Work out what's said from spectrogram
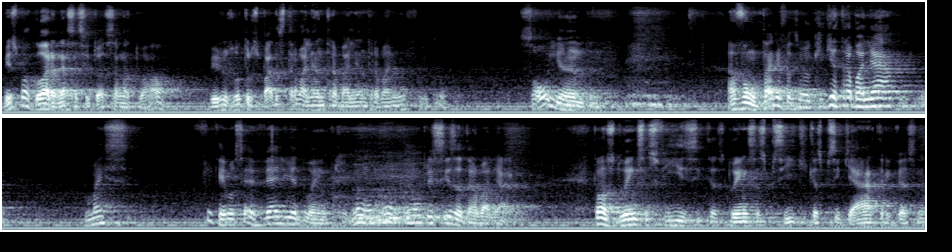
Mesmo agora, nessa situação atual, vejo os outros padres trabalhando, trabalhando, trabalhando, eu fico só olhando. A vontade de fazer, eu queria trabalhar, mas fica aí, você é velho e é doente, não, não, não precisa trabalhar. Então, as doenças físicas, doenças psíquicas, psiquiátricas, né,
